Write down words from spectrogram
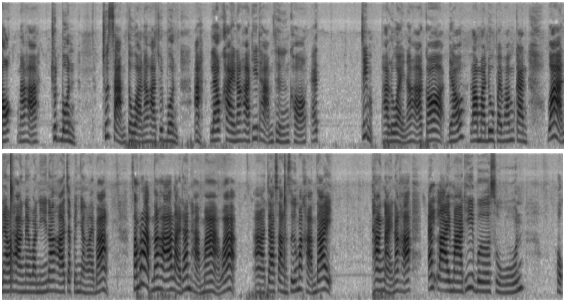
ล็อกนะคะ ชุดบนชุด 3 ตัวนะคะ ชุดบนอะแล้วใครนะคะที่ถามถึงของแอดจิ้มพารวยนะคะ ก็เดี๋ยวเรามาดูไปพร้อมกัน ว่าแนวทางในวันนี้นะคะจะเป็นอย่างไรบ้างสำหรับนะคะหลายท่านถามมาว่าอ่า จะสั่งซื้อมะขามได้ทางไหนนะคะ แอดไลน์มาที่เบอร์ 0 6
